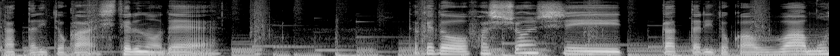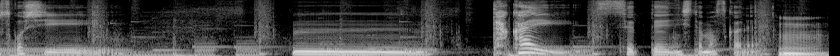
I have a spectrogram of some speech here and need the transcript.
だったりとかしてるのでだけどファッション誌だったりとかはもう少しうーん高い設定にしてますかね。うん。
